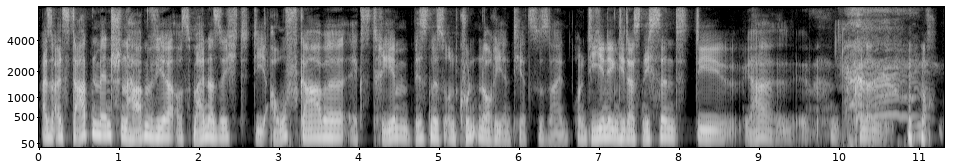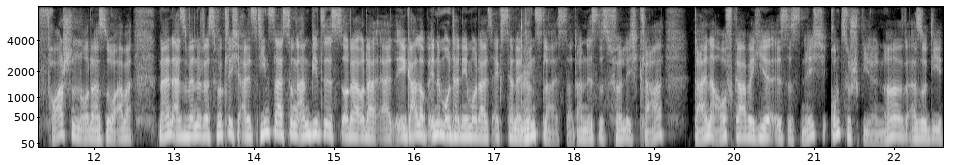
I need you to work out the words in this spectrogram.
Also als Datenmenschen haben wir aus meiner Sicht die Aufgabe, extrem business- und kundenorientiert zu sein. Und diejenigen, die das nicht sind, die ja können dann noch forschen oder so. Aber nein, also wenn du das wirklich als Dienstleistung anbietest oder, oder äh, egal ob in einem Unternehmen oder als externer ja. Dienstleister, dann ist es völlig klar, deine Aufgabe hier ist es nicht, rumzuspielen. Ne? Also die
